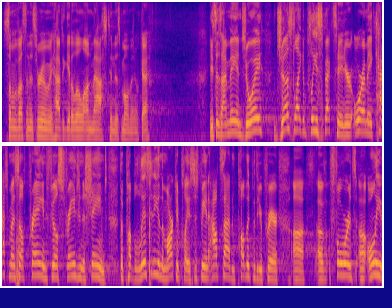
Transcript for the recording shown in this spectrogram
Some of us in this room, we have to get a little unmasked in this moment, okay? He says, I may enjoy just like a pleased spectator, or I may catch myself praying and feel strange and ashamed. The publicity in the marketplace, just being outside in public with your prayer, uh, of forwards uh, only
